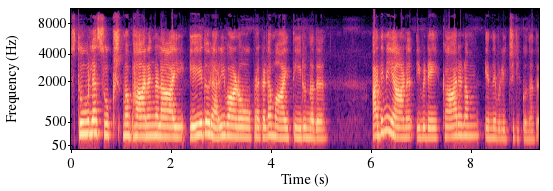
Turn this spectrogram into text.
സ്ഥൂല സൂക്ഷ്മഭാനങ്ങളായി ഏതൊരറിവാണോ പ്രകടമായി തീരുന്നത്? അതിനെയാണ് ഇവിടെ കാരണം എന്ന് വിളിച്ചിരിക്കുന്നത്.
